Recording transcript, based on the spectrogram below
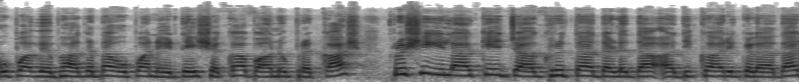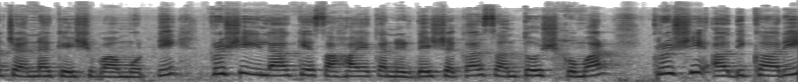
ಉಪವಿಭಾಗದ ಉಪನಿರ್ದೇಶಕ ಭಾನುಪ್ರಕಾಶ್, ಕೃಷಿ ಇಲಾಖೆ ಜಾಗೃತ ದಳದ ಅಧಿಕಾರಿಗಳಾದ ಚನ್ನಕೇಶವ ಮೂರ್ತಿ ಕೃಷಿ ಇಲಾಖೆ ಸಹಾಯಕ ನಿರ್ದೇಶಕ ಸಂತೋಷ್ ಕುಮಾರ್, ಕೃಷಿ ಅಧಿಕಾರಿ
